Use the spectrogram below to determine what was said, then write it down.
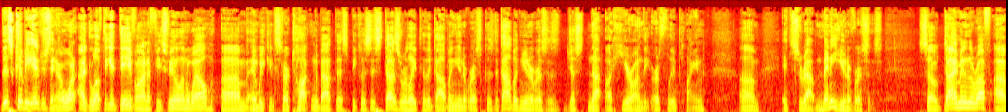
this could be interesting. I want, I'd love to get Dave on if he's feeling well, um, and we can start talking about this because this does relate to the Goblin universe. Because the Goblin universe is just not here on the earthly plane; um, it's throughout many universes. So, Diamond in the Rough, uh,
